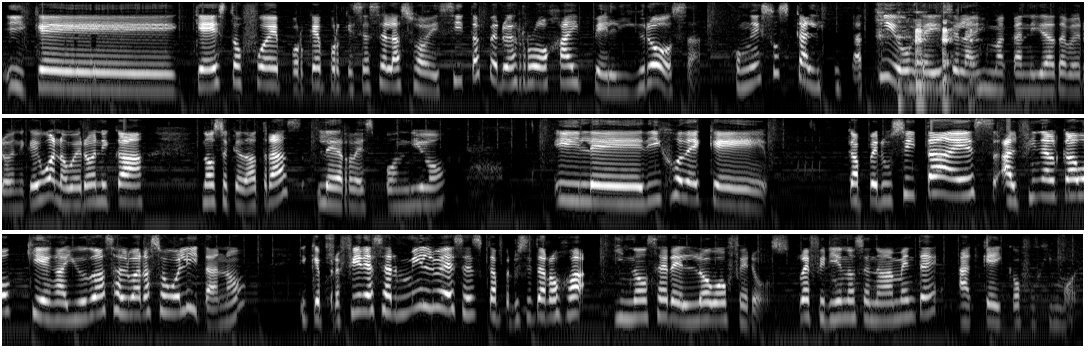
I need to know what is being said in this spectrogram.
y que, esto fue, ¿por qué? Porque se hace la suavecita, pero es roja y peligrosa. Con esos calificativos le dice la misma candidata Verónica. Y bueno, Verónica no se quedó atrás, le respondió y le dijo de que Caperucita es al fin y al cabo quien ayudó a salvar a su abuelita, ¿no? Y que prefiere ser mil veces Caperucita Roja y no ser el lobo feroz, refiriéndose nuevamente a Keiko Fujimori.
